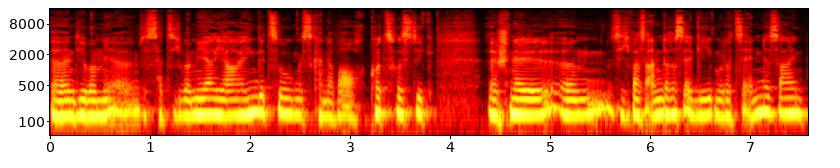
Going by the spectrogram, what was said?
äh, die über mehr, das hat sich über mehrere Jahre hingezogen. Es kann aber auch kurzfristig äh, schnell ähm, sich was anderes ergeben oder zu Ende sein.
